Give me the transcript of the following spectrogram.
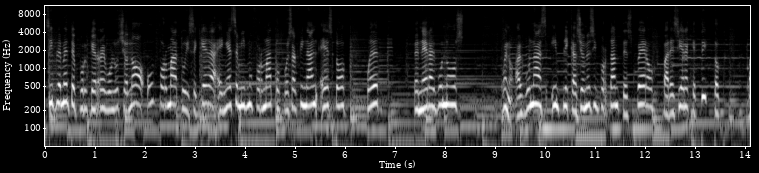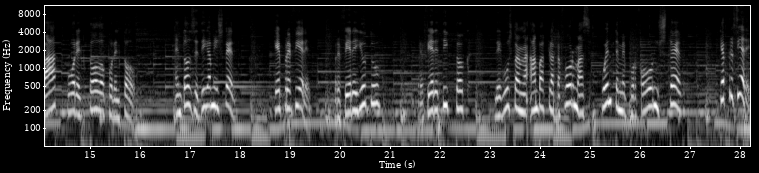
simplemente porque revolucionó un formato y se queda en ese mismo formato, pues al final esto puede tener algunos bueno, algunas implicaciones importantes, pero pareciera que TikTok va por el todo, por el todo. Entonces, dígame usted, ¿Qué prefiere? ¿Prefiere YouTube? ¿Prefiere TikTok? ¿Le gustan ambas plataformas? Cuénteme por favor usted, ¿qué prefiere?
